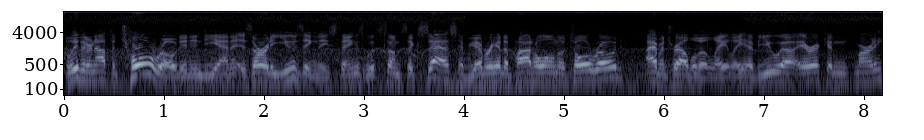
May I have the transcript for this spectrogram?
Believe it or not, the toll road in Indiana is already using these things with some success. Have you ever hit a pothole on the toll road? I haven't traveled it lately. Have you, uh, Eric and Marty?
